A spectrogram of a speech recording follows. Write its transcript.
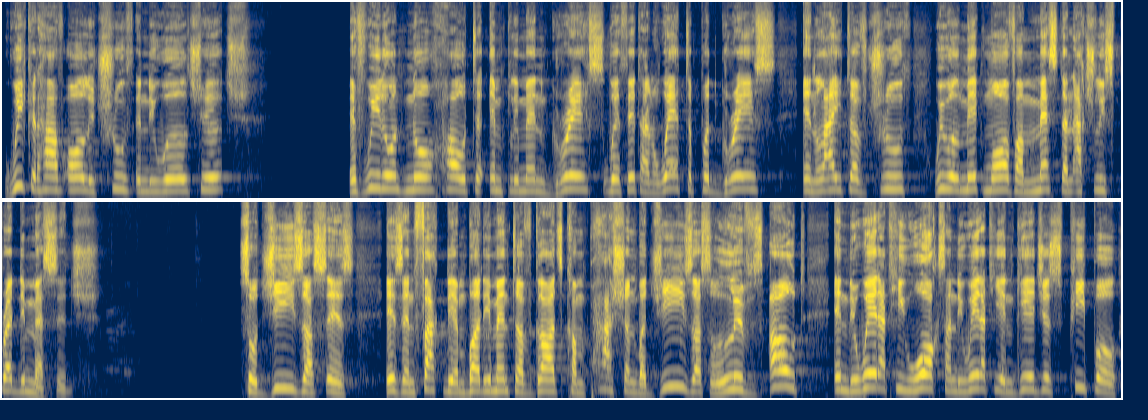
We could have all the truth in the world, church, if we don't know how to implement grace with it and where to put grace in light of truth, we will make more of a mess than actually spread the message. So Jesus is is in fact the embodiment of God's compassion, but Jesus lives out in the way that he walks and the way that he engages people,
